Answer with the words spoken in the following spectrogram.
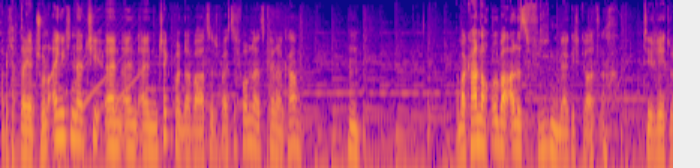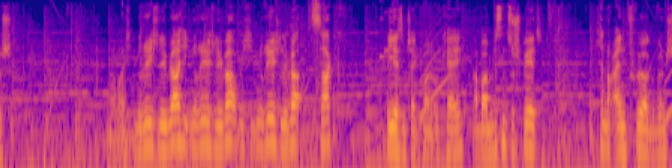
Aber ich habe da jetzt schon eigentlich einen, äh, einen, einen Checkpoint erwartet. Ich weiß nicht, warum da jetzt keiner kam. Hm. Aber man kann auch über alles fliegen, merke ich gerade. Theoretisch. Oh, ich ignoriere ich lieber, ich ignoriere ich lieber, ich ignoriere ich lieber. Zack. Hier ist ein Checkpoint, okay. Aber ein bisschen zu spät. Ich hätte noch einen früher gewünscht.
